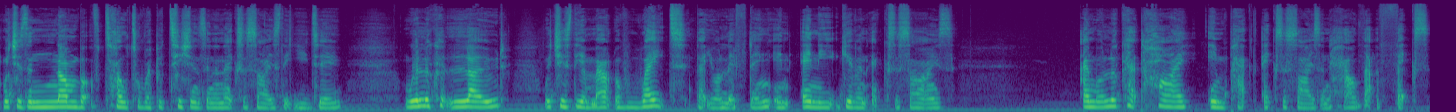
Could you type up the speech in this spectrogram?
which is the number of total repetitions in an exercise that you do. We'll look at load, which is the amount of weight that you're lifting in any given exercise and we'll look at high impact exercise and how that affects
